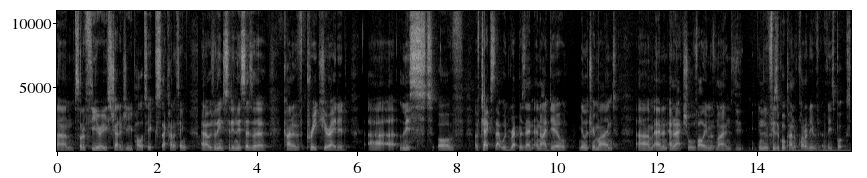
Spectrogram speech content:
um, sort of theory, strategy, politics, that kind of thing. And I was really interested in this as a kind of pre-curated uh, list of, of texts that would represent an ideal military mind um, and, and, an actual volume of mind in the physical kind of quantity of, of these books.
